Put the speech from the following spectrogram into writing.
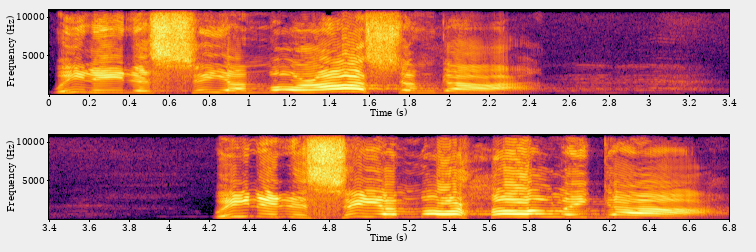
We need to see a more awesome God. We need to see a more holy God.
